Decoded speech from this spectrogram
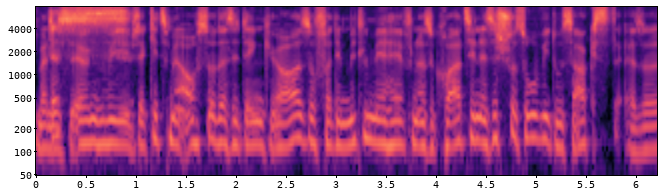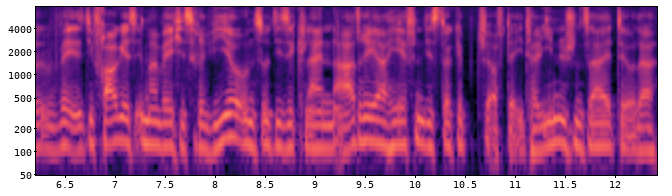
Weil das, Das- irgendwie, da geht es mir auch so, dass ich denke, ja, so vor den Mittelmeerhäfen, also Kroatien, es ist schon so, wie du sagst. Also die Frage ist immer, welches Revier und so diese kleinen Adria-Häfen, die es da gibt auf der italienischen Seite oder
